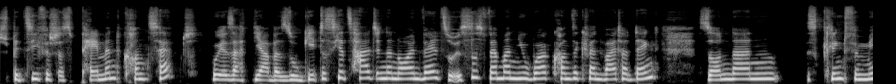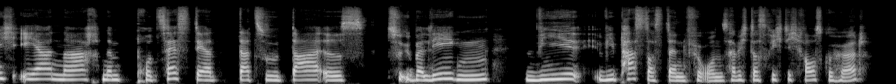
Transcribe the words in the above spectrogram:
spezifisches Payment-Konzept, wo ihr sagt, ja, aber so geht es jetzt halt in der neuen Welt, so ist es, wenn man New Work konsequent weiterdenkt, sondern es klingt für mich eher nach einem Prozess, der dazu da ist, zu überlegen, wie, wie passt das denn für uns? Habe ich das richtig rausgehört?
